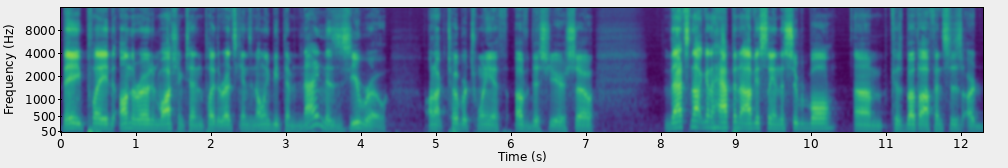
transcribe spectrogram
They played on the road in Washington, played the Redskins and only beat them 9 to 0 on October 20th of this year. So that's not going to happen, obviously, in this Super Bowl because um, both offenses are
